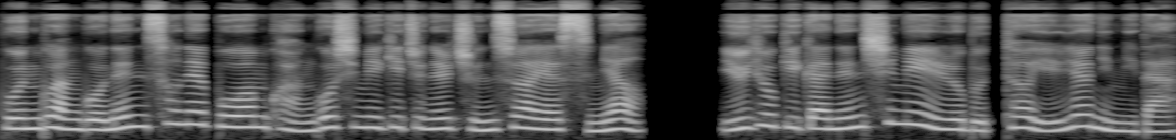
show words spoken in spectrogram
본 광고는 손해보험 광고 심의 기준을 준수하였으며 유효기간은 심의일로부터 1년입니다.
